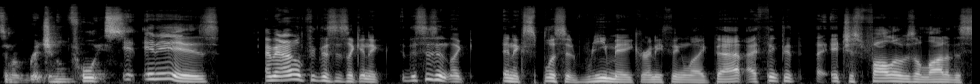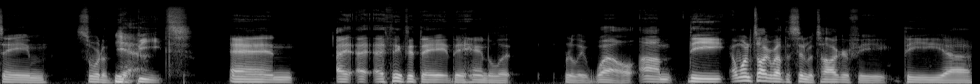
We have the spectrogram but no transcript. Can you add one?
It's an original voice. It, it is. I mean, I don't think this is like an. This isn't like an explicit remake or anything like that. I think that it just follows a lot of the same sort of Yeah. beats, and I, I, I think that they they handle it really well. Um, the I want to talk about the cinematography. The uh,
